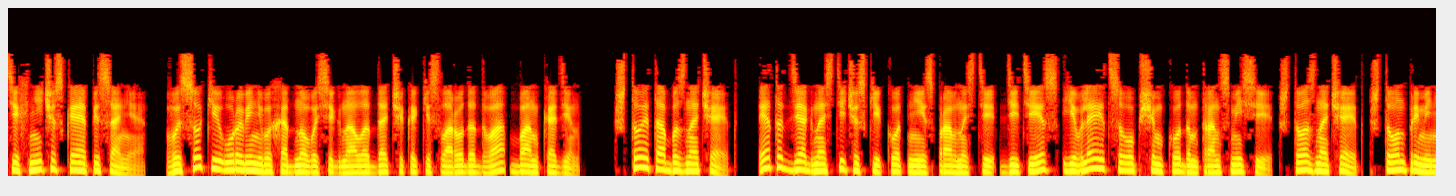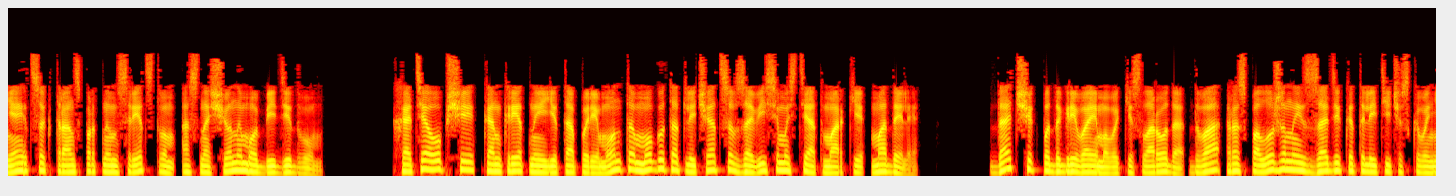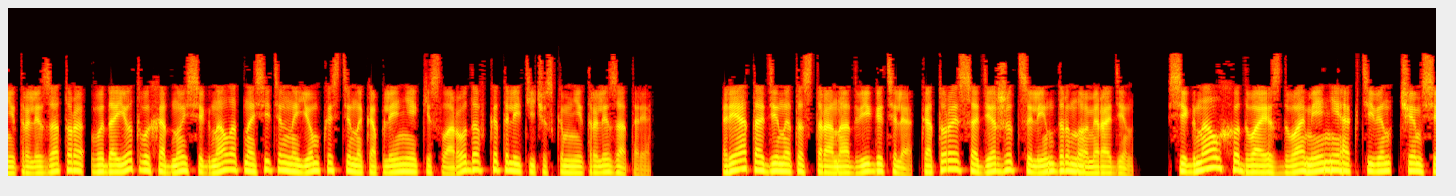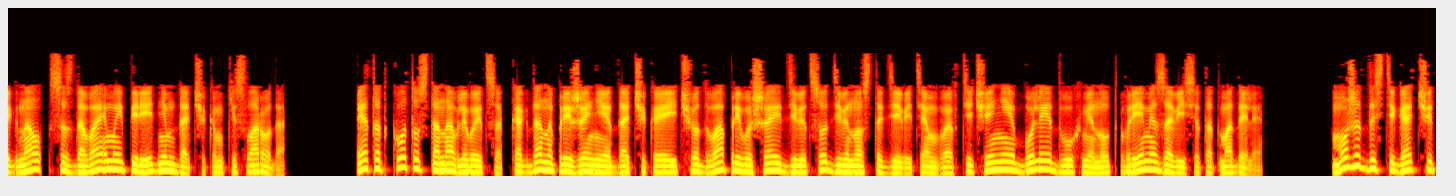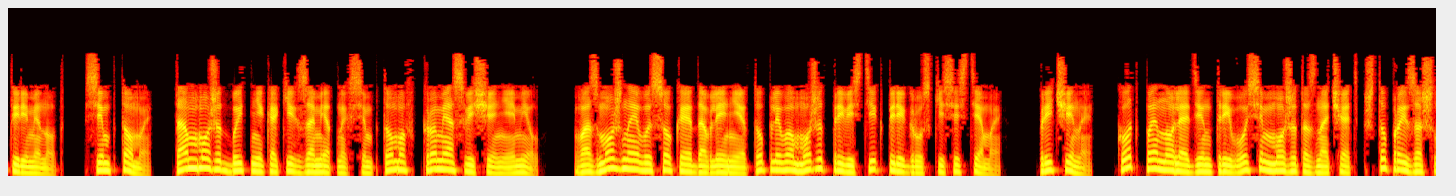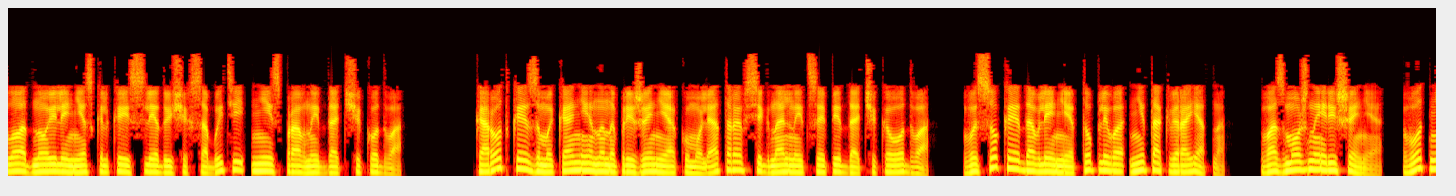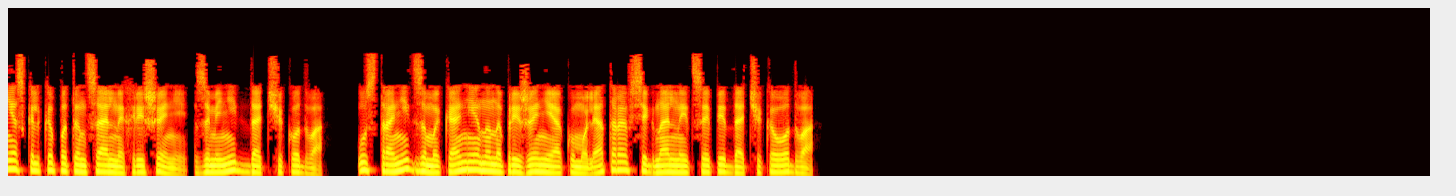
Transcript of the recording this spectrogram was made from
Техническое описание. Высокий уровень выходного сигнала датчика кислорода 2, банк 1. Что это обозначает? Этот диагностический код неисправности DTS является общим кодом трансмиссии, что означает, что он применяется к транспортным средствам, оснащенным OBD2. Хотя общие, конкретные этапы ремонта могут отличаться в зависимости от марки, модели. Датчик подогреваемого кислорода 2, расположенный сзади каталитического нейтрализатора, выдает выходной сигнал относительно емкости накопления кислорода в каталитическом нейтрализаторе. Ряд 1 – это сторона двигателя, которая содержит цилиндр номер 1. Сигнал HO2S2 менее активен, чем сигнал, создаваемый передним датчиком кислорода. Этот код устанавливается, когда напряжение датчика HO2 превышает 999 МВ в течение более 2 минут, время зависит от модели. Может достигать 4 минут. Симптомы. Там может быть никаких заметных симптомов, кроме освещения МИЛ. Возможное высокое давление топлива может привести к перегрузке системы. Причины. Код P0138 может означать, что произошло одно или несколько из следующих событий, неисправный датчик O2. Короткое замыкание на напряжение аккумулятора в сигнальной цепи датчика О2. Высокое давление топлива не так вероятно. Возможные решения. Вот несколько потенциальных решений. Заменить датчик О2. Устранить замыкание на напряжение аккумулятора в сигнальной цепи датчика О2.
